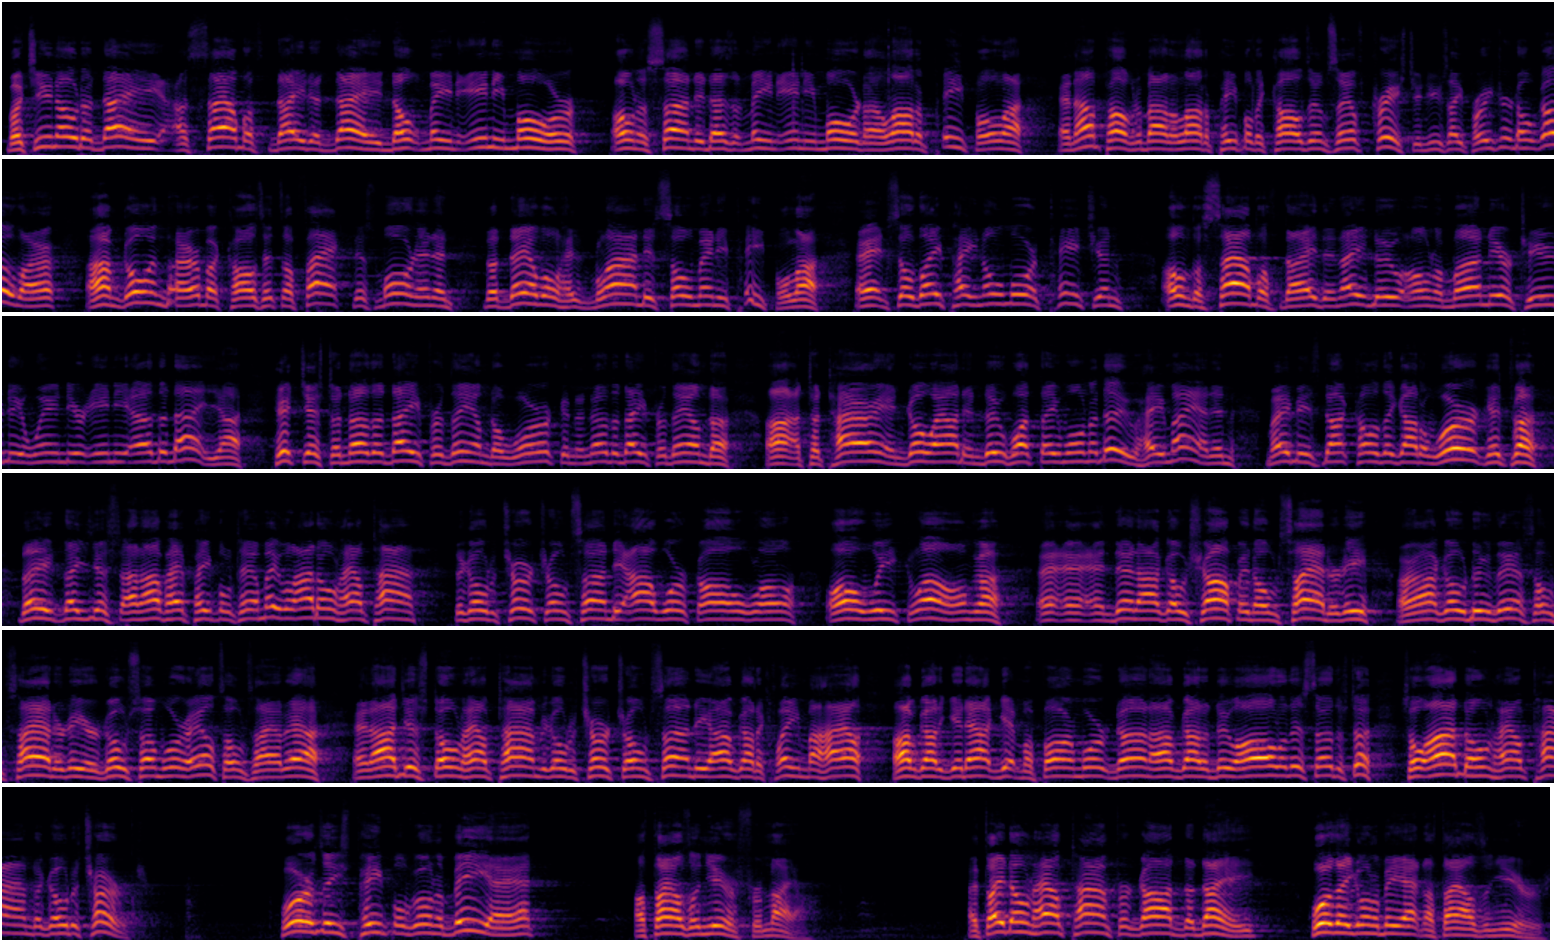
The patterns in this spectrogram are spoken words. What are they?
But you know, today, a Sabbath day today don't mean any more on a Sunday, doesn't mean any more to a lot of people. Uh, and I'm talking about a lot of people that call themselves Christian. You say, Preacher, don't go there. I'm going there because it's a fact this morning, and the devil has blinded so many people. Uh, and so they pay no more attention on the Sabbath day than they do on a Monday or Tuesday or Wednesday or any other day. Uh, it's just another day for them to work and another day for them to, uh, to tarry and go out and do what they want to do. Amen. And maybe it's not because they got to work. It's uh, they, they just, and I've had people tell me, well, I don't have time to go to church on Sunday. I work all, long, all week long. Uh, and then I go shopping on Saturday, or I go do this on Saturday, or go somewhere else on Saturday, and I just don't have time to go to church on Sunday. I've got to clean my house, I've got to get out and get my farm work done, I've got to do all of this other stuff, so I don't have time to go to church. Where are these people going to be at a thousand years from now? If they don't have time for God today, where are they going to be at in a thousand years?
